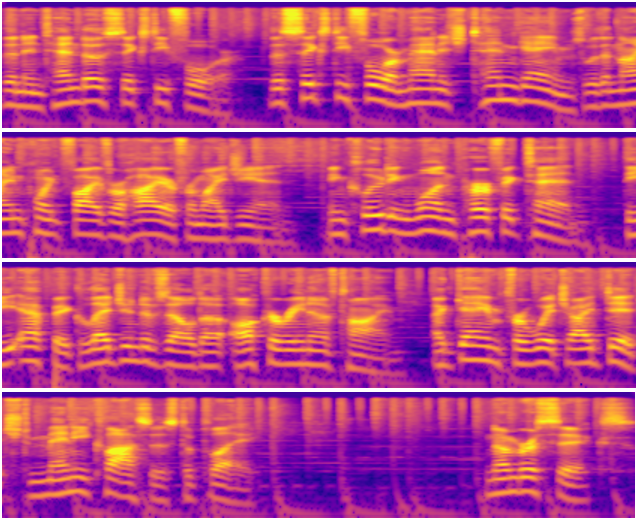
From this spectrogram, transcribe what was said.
The Nintendo 64. The 64 managed 10 games with a 9.5 or higher from IGN, including one perfect 10, the epic Legend of Zelda Ocarina of Time, a game for which I ditched many classes to play. Number 6.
